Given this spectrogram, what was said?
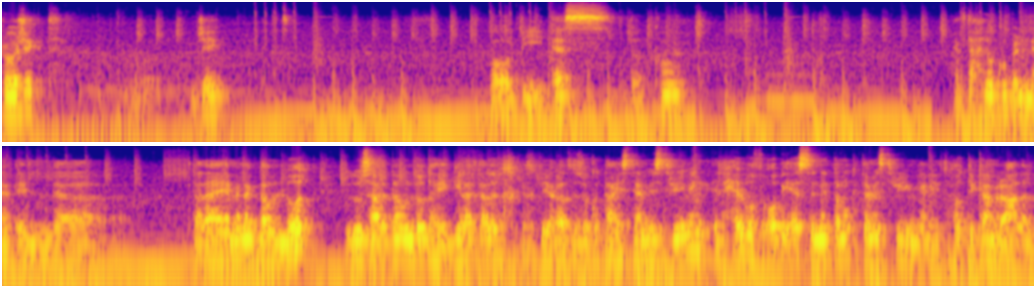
Project جيك obs.com هيفتح لكم برنا... ال بتاع ده هيعمل لك download تدوس على download هيجي لك ثلاث اختيارات إذا كنت عايز تعمل streaming الحلو في OBS إن أنت ممكن تعمل stream يعني تحط كاميرا على.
